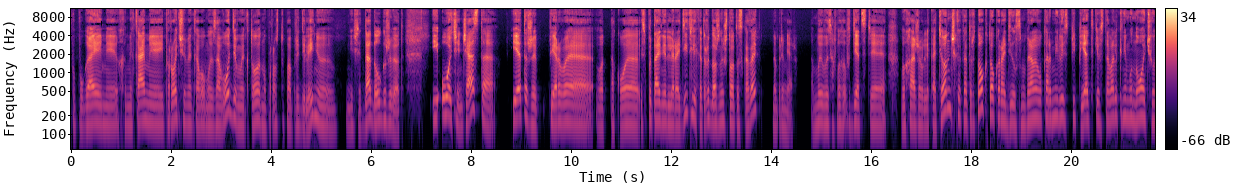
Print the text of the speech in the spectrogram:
попугаями, хомяками и прочими, кого мы заводим, и кто, ну, просто по определению не всегда долго живет. И очень часто и это же первое вот такое испытание для родителей, которые должны что-то сказать, например. Мы в, в, в детстве выхаживали котеночка, который только-только родился. Мы прямо его кормили из пипетки, вставали к нему ночью.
